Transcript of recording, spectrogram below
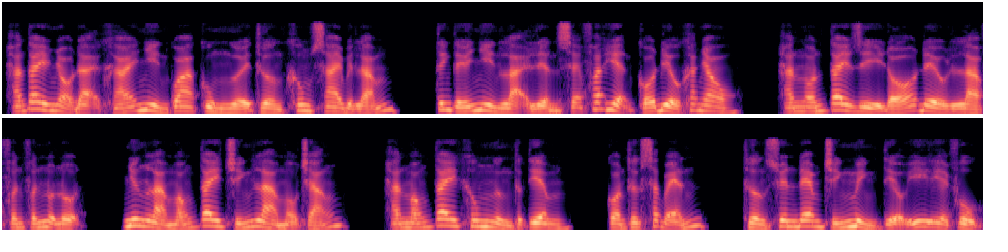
Hắn tay nhỏ đại khái nhìn qua cùng người thường không sai biệt lắm, tinh tế nhìn lại liền sẽ phát hiện có điều khác nhau, hắn ngón tay gì đó đều là phân phấn nộn nộn, nhưng là móng tay chính là màu trắng, hắn móng tay không ngừng thực tiêm, còn thực sắc bén, thường xuyên đem chính mình tiểu y hề phục,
